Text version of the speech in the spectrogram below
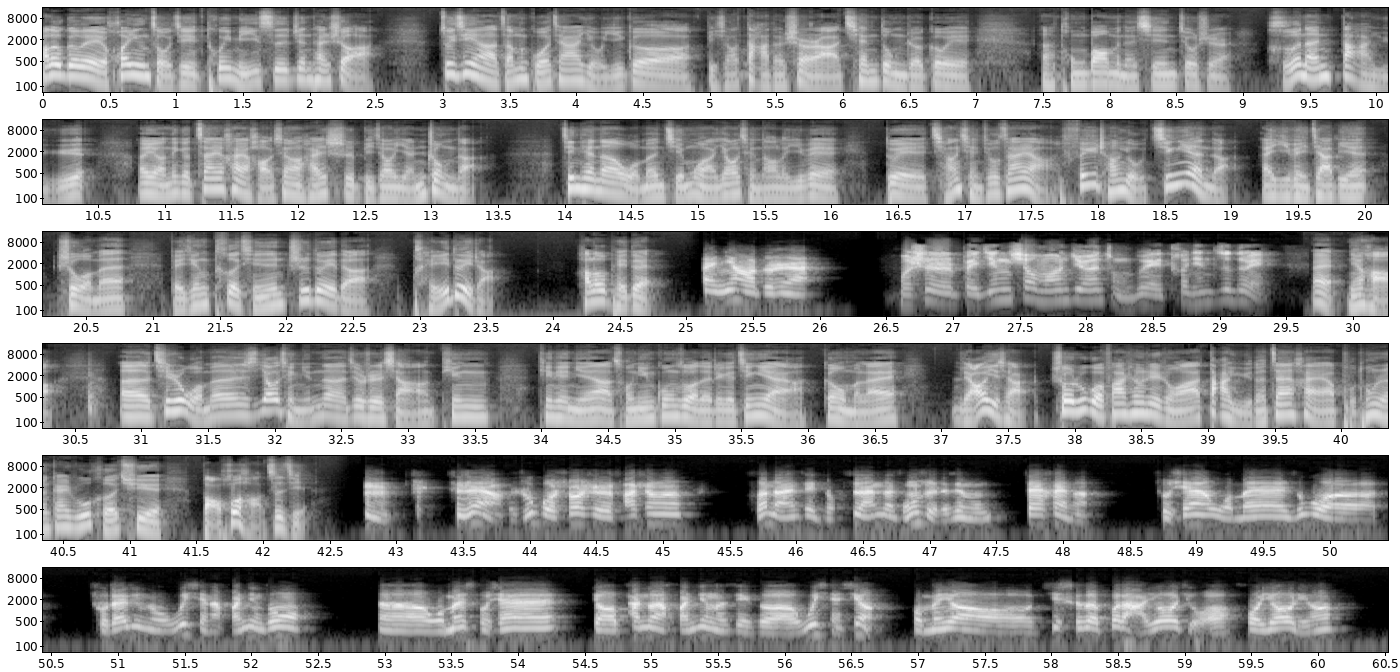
Hello，各位，欢迎走进推迷思侦探社啊！最近啊，咱们国家有一个比较大的事儿啊，牵动着各位呃同胞们的心，就是河南大雨。哎呀，那个灾害好像还是比较严重的。今天呢，我们节目啊邀请到了一位对抢险救灾啊非常有经验的哎一位嘉宾，是我们北京特勤支队的裴队长。Hello，裴队。哎，你好，主持人。我是北京消防救援总队特勤支队。哎，您好，呃，其实我们邀请您呢，就是想听听听您啊，从您工作的这个经验啊，跟我们来聊一下，说如果发生这种啊大雨的灾害啊，普通人该如何去保护好自己？嗯，是这样，如果说是发生河南这种自然的洪水的这种灾害呢，首先我们如果处在这种危险的环境中，呃，我们首先要判断环境的这个危险性。我们要及时的拨打幺幺九或幺幺零，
